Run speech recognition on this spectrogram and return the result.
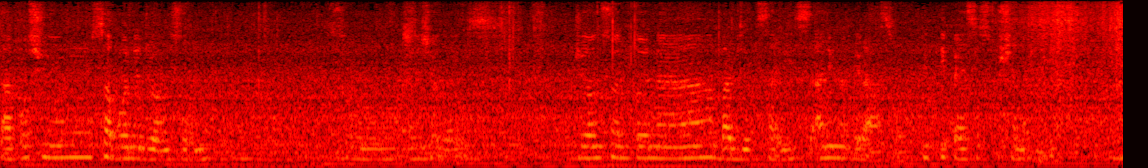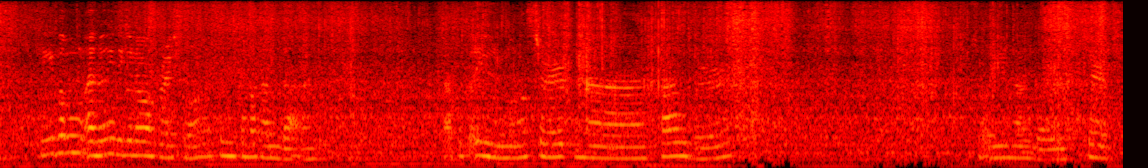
Tapos yung sabon na Johnson. So, ano siya guys. Johnson to na budget size. Anim na piraso. 50 pesos ko siya nabili. Yung ibang ano, hindi ko naman presyo. Kasi hindi ko matandaan. Tapos ayun, yung mga syrup na powder. So, ayun lang guys. Syrup.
